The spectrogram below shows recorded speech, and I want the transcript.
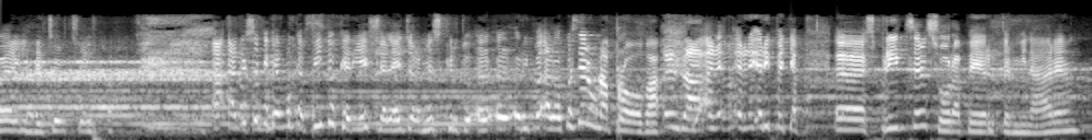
Rileggercela. Ah, Adesso che abbiamo capito che riesci a leggere la mia scrittura, eh, eh, rip- allora questa era una prova. Esatto. Eh, ri- ripetiamo. Eh, Spritzers, ora per terminare,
